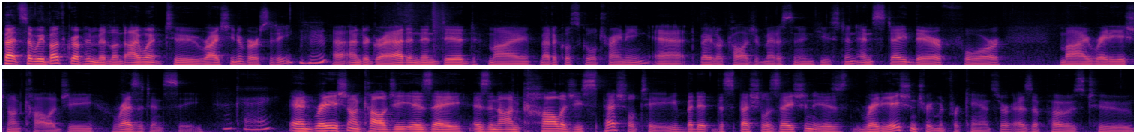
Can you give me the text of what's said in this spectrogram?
But so we both grew up in Midland. I went to Rice University Mm-hmm. uh, undergrad, and then did my medical school training at Baylor College of Medicine in Houston, and stayed there for my radiation oncology residency. Okay. And radiation oncology is a is an oncology specialty, but it, the specialization is radiation treatment for cancer, as opposed to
